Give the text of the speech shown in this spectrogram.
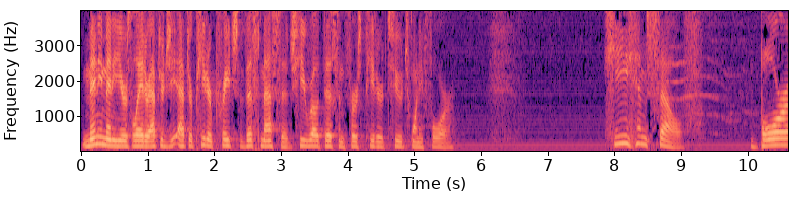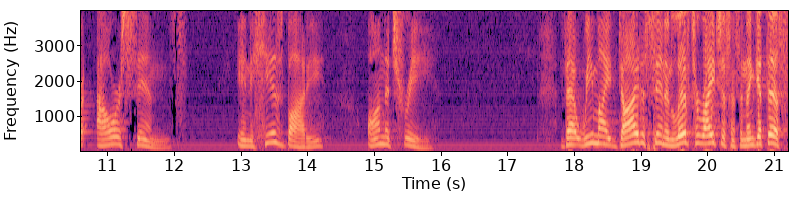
Many, many years later, after, G- after Peter preached this message, he wrote this in 1 Peter 2 24. He himself bore our sins in his body on the tree that we might die to sin and live to righteousness. And then get this.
